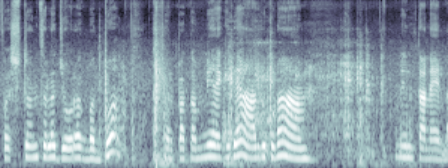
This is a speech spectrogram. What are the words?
ಫಸ್ಟ್ ಒಂದು ಸಲ ಜೋರಾಗಿ ಬಂತು. ಸ್ವಲ್ಪ ಕಮ್ಮಿ ಆಗಿದೆ. ಆದರೂ ಕೂಡ ನಿಲ್ತಾನೆ ಇಲ್ಲ.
